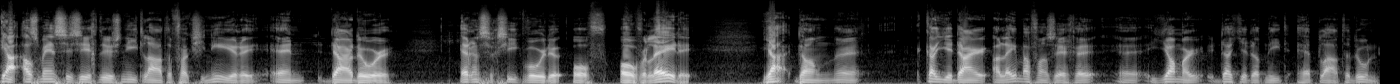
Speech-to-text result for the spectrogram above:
ja, als mensen zich dus niet laten vaccineren en daardoor ernstig ziek worden of overlijden, ja, dan uh, kan je daar alleen maar van zeggen: uh, jammer dat je dat niet hebt laten doen.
